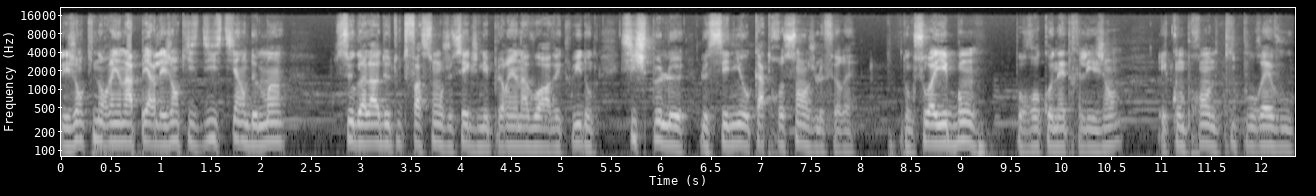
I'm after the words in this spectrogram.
Les gens qui n'ont rien à perdre, les gens qui se disent tiens demain ce gars-là de toute façon je sais que je n'ai plus rien à voir avec lui donc si je peux le, le saigner au 400 je le ferai. Donc soyez bons pour reconnaître les gens et comprendre qui pourrait vous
